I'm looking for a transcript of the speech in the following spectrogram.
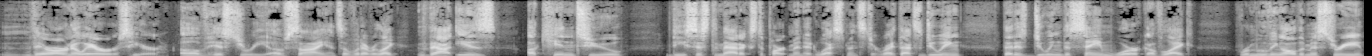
there are no errors here of history, of science, of whatever. Like, that is akin to the systematics department at Westminster, right? That's doing, that is doing the same work of like removing all the mystery,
